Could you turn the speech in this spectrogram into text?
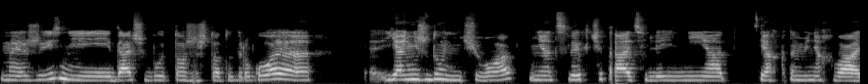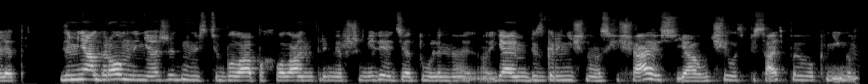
в моей жизни, и дальше будет тоже что-то другое. Я не жду ничего ни от своих читателей, ни от тех, кто меня хвалит. Для меня огромной неожиданностью была похвала, например, Шамиля Диатулина. Я им безгранично восхищаюсь, я училась писать по его книгам.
